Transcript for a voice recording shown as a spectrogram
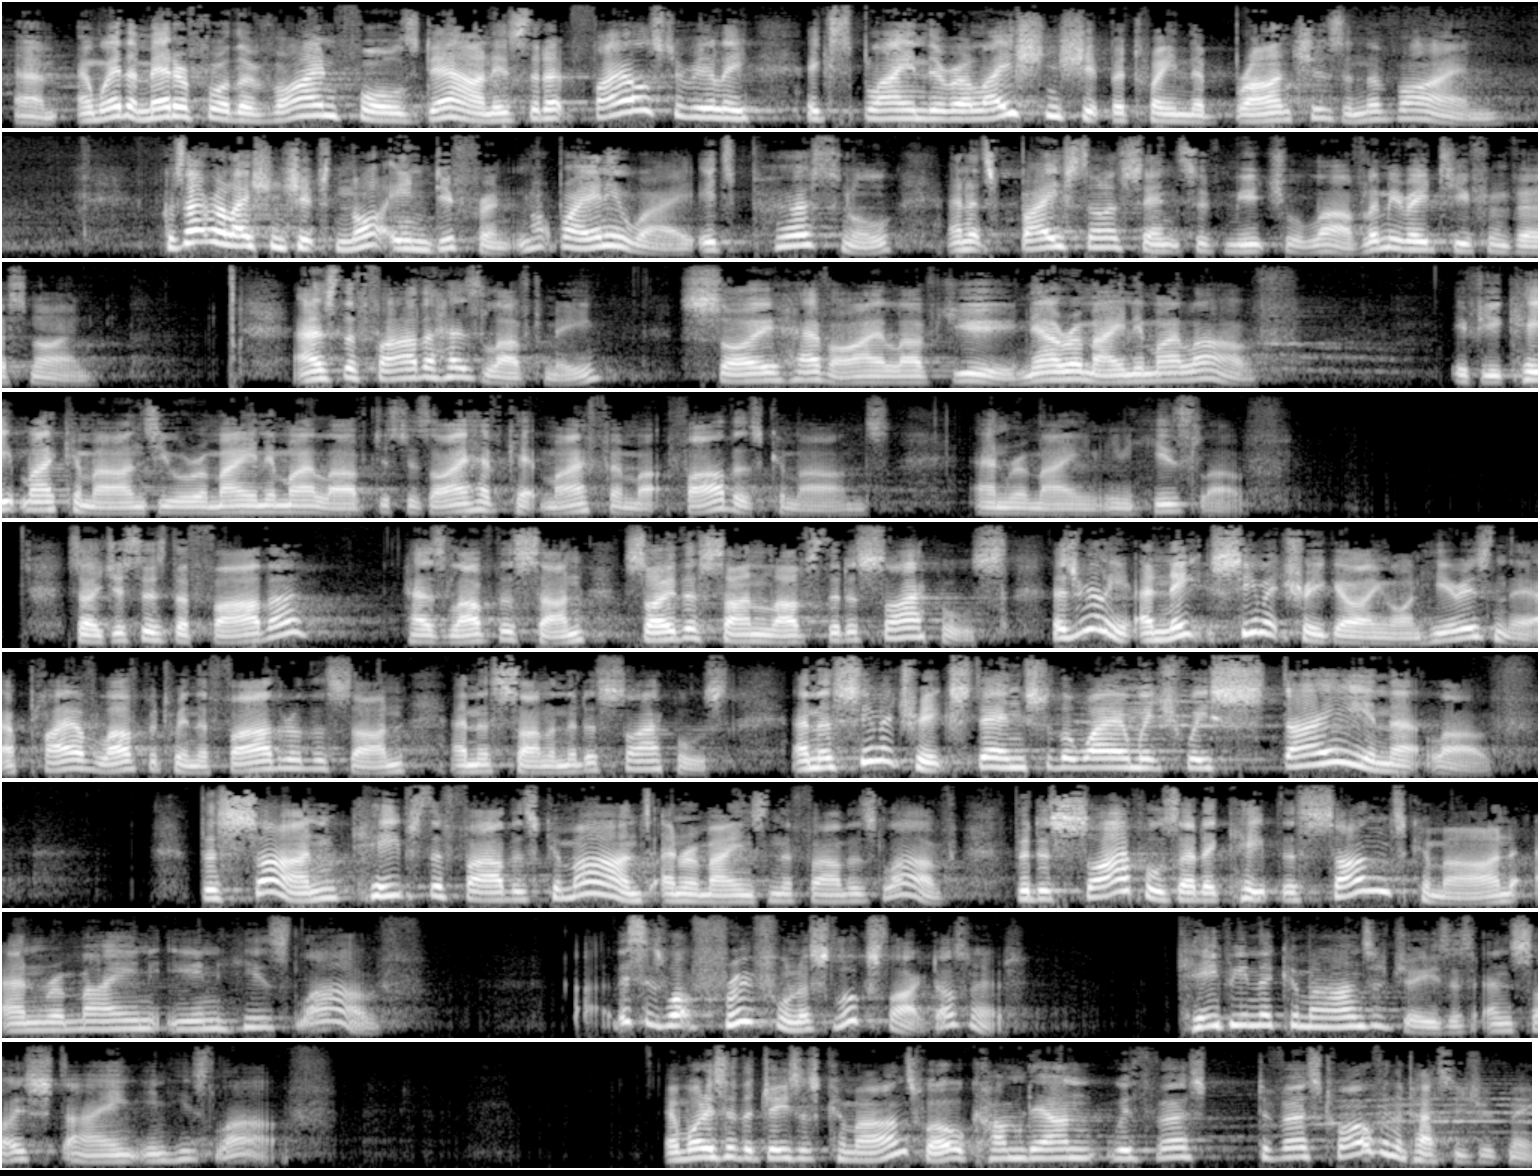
Um, and where the metaphor of the vine falls down is that it fails to really explain the relationship between the branches and the vine. Because that relationship's not indifferent, not by any way. It's personal and it's based on a sense of mutual love. Let me read to you from verse 9. As the Father has loved me, so have I loved you. Now remain in my love. If you keep my commands, you will remain in my love, just as I have kept my Father's commands and remain in his love. So, just as the Father has loved the Son, so the Son loves the disciples. There's really a neat symmetry going on here, isn't there? A play of love between the Father of the Son and the Son and the disciples. And the symmetry extends to the way in which we stay in that love. The Son keeps the Father's commands and remains in the Father's love. The disciples are to keep the Son's command and remain in his love. This is what fruitfulness looks like, doesn't it? Keeping the commands of Jesus and so staying in his love. And what is it that Jesus commands? Well, come down with verse, to verse 12 in the passage with me.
